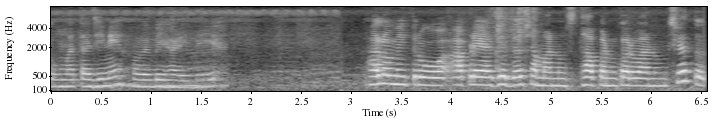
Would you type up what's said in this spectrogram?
તો માતાજીને હવે બેહાડી દઈએ. હાલો મિત્રો, આપણે આજે દશામાનું સ્થાપન કરવાનું છે. તો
